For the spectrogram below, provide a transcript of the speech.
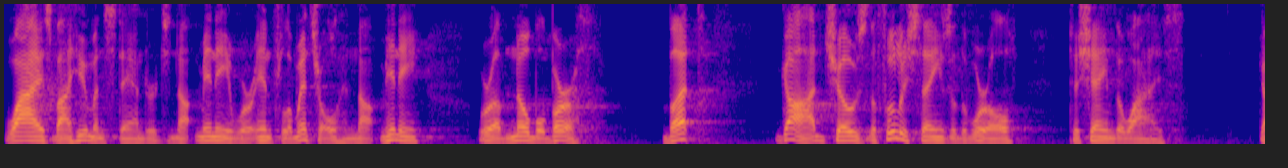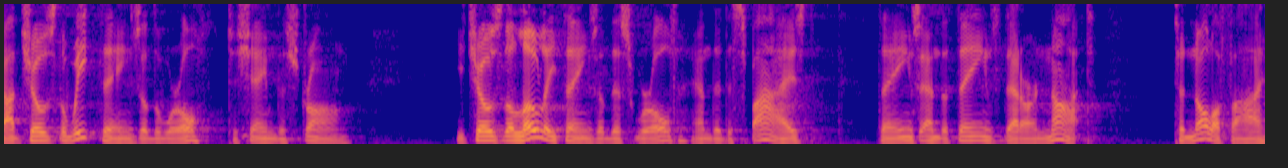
wise by human standards. Not many were influential, and not many were of noble birth. But God chose the foolish things of the world to shame the wise. God chose the weak things of the world to shame the strong. He chose the lowly things of this world and the despised things and the things that are not to nullify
